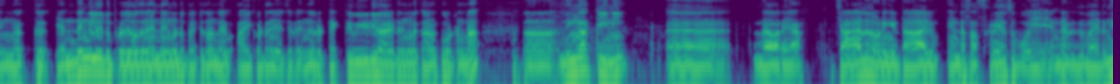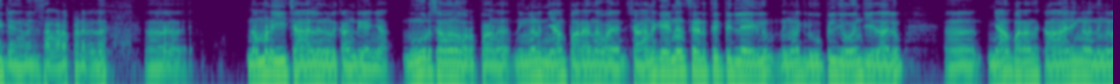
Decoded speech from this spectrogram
നിങ്ങൾക്ക് എന്തെങ്കിലും ഒരു പ്രചോദനം എന്നെ കൊണ്ട് പറ്റുന്നുണ്ടെങ്കിൽ ആയിക്കോട്ടെ എന്ന് വെച്ചാൽ ഇന്നൊരു ടെക് വീഡിയോ ആയിട്ട് നിങ്ങൾ കണക്ക് കൂട്ടണ്ട. നിങ്ങൾക്ക് ഇനി എന്താ പറയുക ചാനൽ തുടങ്ങിയിട്ട് ആരും എന്റെ സബ്സ്ക്രൈബേഴ്സ് പോയി എന്റെ ഇത് വരുന്നില്ല എന്ന് വെച്ച് സങ്കടപ്പെടരുത്. നമ്മുടെ ഈ ചാനൽ നിങ്ങൾ കണ്ടു കഴിഞ്ഞാൽ നൂറ് ശതമാനം ഉറപ്പാണ്. നിങ്ങൾ ഞാൻ പറയുന്ന ചാനൽ ഗൈഡൻസ് എടുത്തിട്ടില്ലെങ്കിലും നിങ്ങൾ ഗ്രൂപ്പിൽ ജോയിൻ ചെയ്താലും ഞാൻ പറയുന്ന കാര്യങ്ങൾ നിങ്ങൾ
